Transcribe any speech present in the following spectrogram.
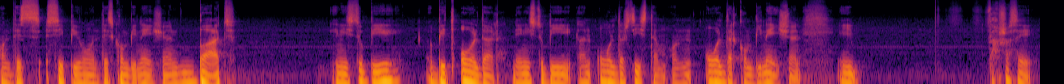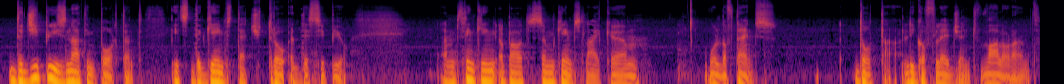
on this CPU on this combination, but it needs to be a bit older. There needs to be an older system, an older combination. It, how should say? The GPU is not important. It's the games that you throw at the CPU. I'm thinking about some games like um, World of Tanks, Dota, League of Legends, Valorant.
